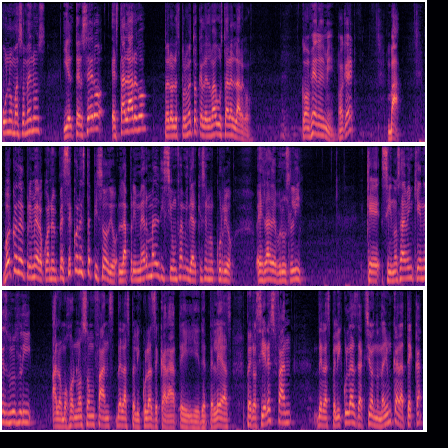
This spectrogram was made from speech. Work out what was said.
uno más o menos, y el tercero está largo, pero les prometo que les va a gustar el largo. Confíen en mí, ¿ok? Va. Voy con el primero. Cuando empecé con este episodio, la primer maldición familiar que se me ocurrió es la de Bruce Lee. Que si no saben quién es Bruce Lee, a lo mejor no son fans de las películas de karate y de peleas, pero si eres fan de las películas de acción donde hay un karateca,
